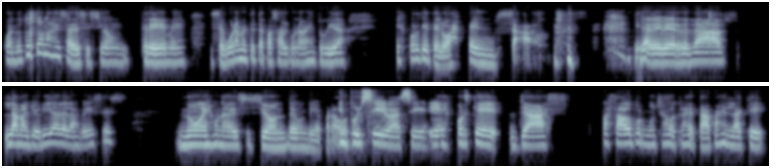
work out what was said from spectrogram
cuando tú tomas esa decisión, créeme, y seguramente te ha pasado alguna vez en tu vida, es porque te lo has pensado. Mira, de verdad, la mayoría de las veces no es una decisión de un día para otro. Impulsiva, sí. Es porque ya has pasado por muchas otras etapas en las que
